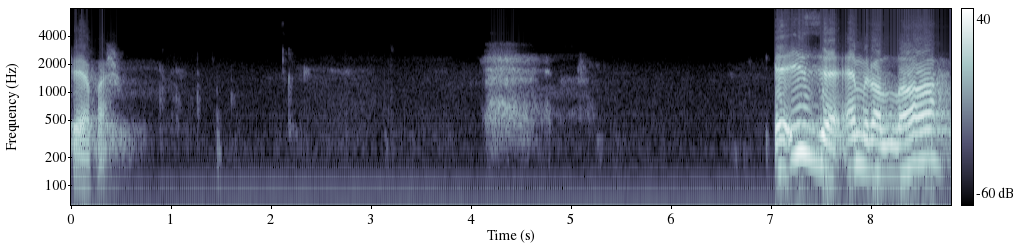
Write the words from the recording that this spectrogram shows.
şey yapar. Eizze emrallah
